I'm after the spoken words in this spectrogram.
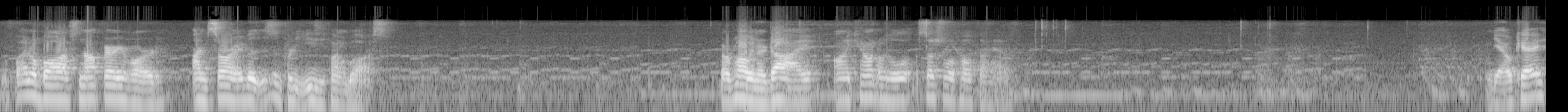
the final boss, not very hard. I'm sorry, but this is a pretty easy final boss. I'm probably gonna die on account of the such little health I have. Yeah, okay.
